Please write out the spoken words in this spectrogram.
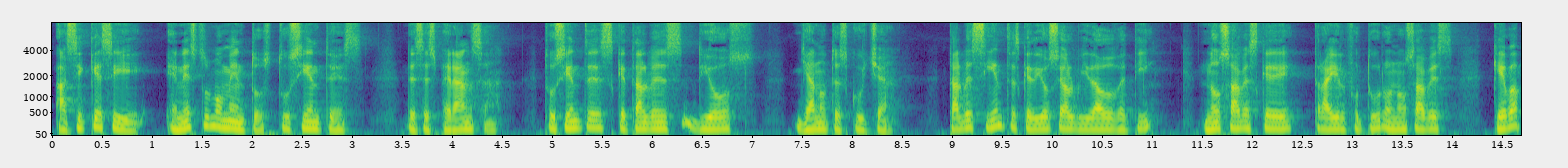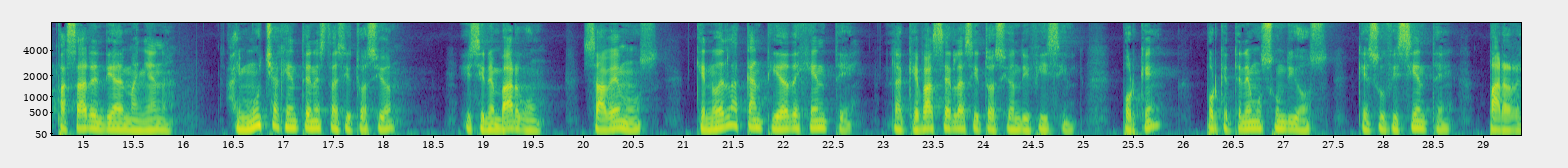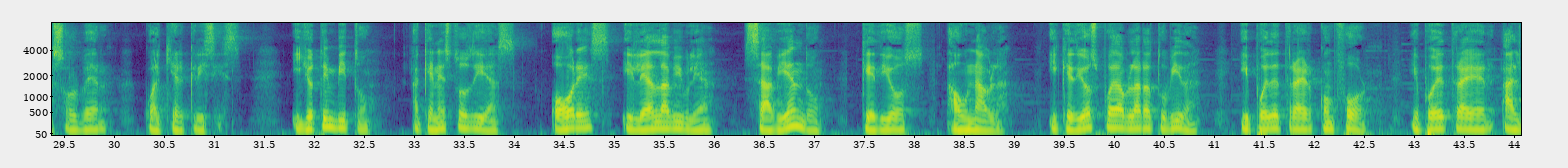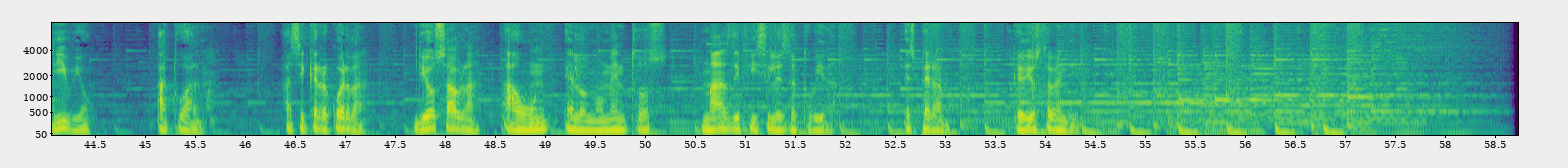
Así que si en estos momentos tú sientes desesperanza, tú sientes que tal vez Dios ya no te escucha, tal vez sientes que Dios se ha olvidado de ti, no sabes qué trae el futuro, no sabes qué va a pasar el día de mañana. Hay mucha gente en esta situación y sin embargo sabemos que no es la cantidad de gente la que va a ser la situación difícil. ¿Por qué? Porque tenemos un Dios que es suficiente para resolver cualquier crisis. Y yo te invito a que en estos días ores y leas la Biblia sabiendo que Dios aún habla y que Dios puede hablar a tu vida y puede traer confort y puede traer alivio a tu alma. Así que recuerda, Dios habla aún en los momentos más difíciles de tu vida. Espéralo. Que Dios te bendiga.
